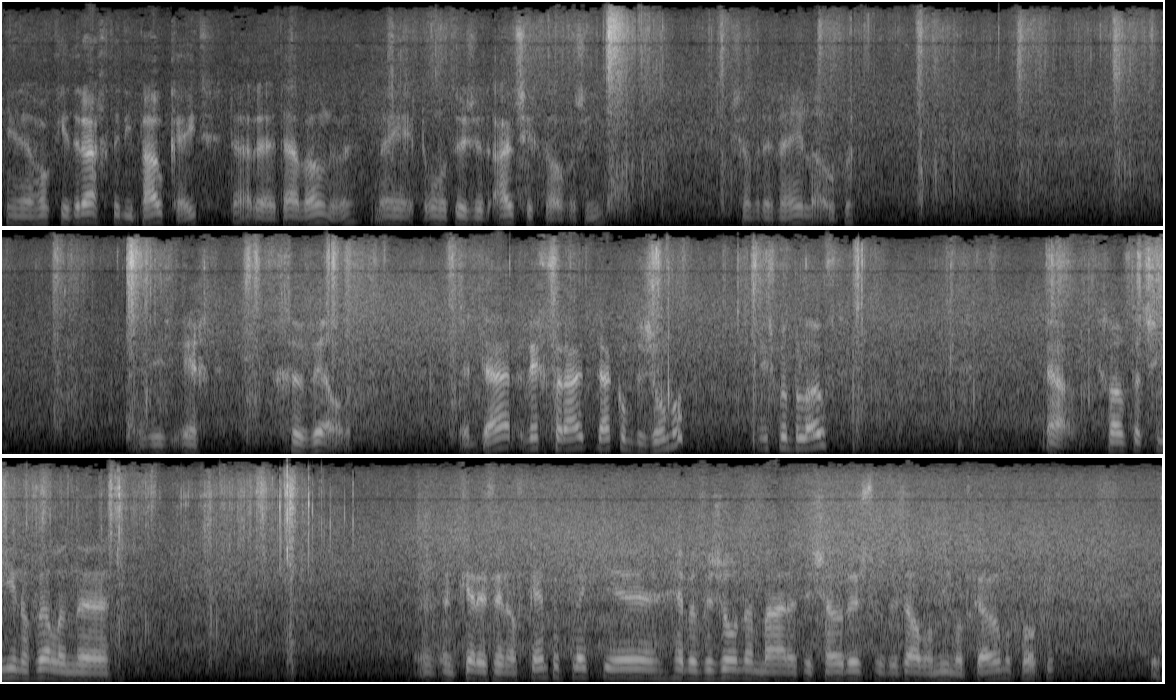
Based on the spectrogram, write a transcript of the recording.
In een hokje erachter, die bouwkeet, daar, eh, daar wonen we. Maar je hebt ondertussen het uitzicht al gezien. Ik zal er even heen lopen. Het is echt geweldig. Daar, weg vooruit, daar komt de zon op is me beloofd. Nou, ik geloof dat ze hier nog wel een, uh, een, caravan of camperplekje uh, hebben verzonnen, maar het is zo rustig, er zal wel niemand komen, gok ik. Dus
